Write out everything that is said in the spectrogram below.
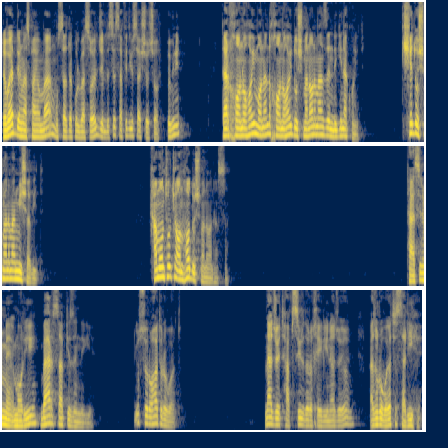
روایت داریم از پیامبر مستدرک الوسائل جلد 3 صفحه 284 ببینید. در خانه های مانند خانه های دشمنان من زندگی نکنید. که دشمن من می‌شوید؟ همانطور که آنها دشمن من هستند. تاثیر معماری بر سبک زندگی. یه سراحت ربات نه جای تفسیر داره خیلی نه جای از اون روایات سریحه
